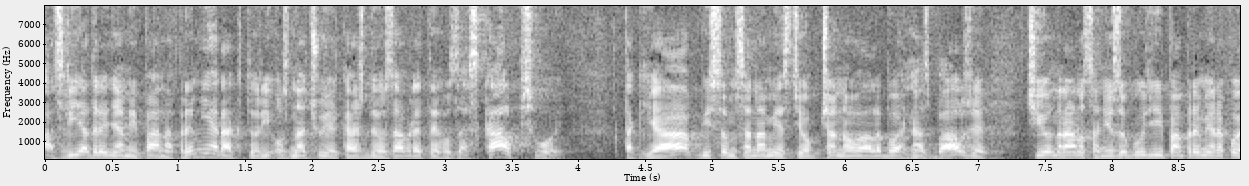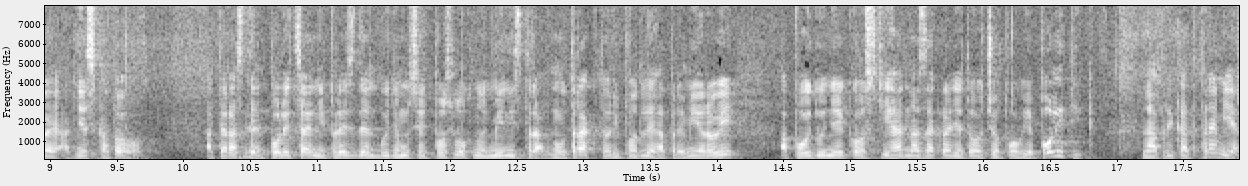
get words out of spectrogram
a s vyjadreniami pána premiéra, ktorý označuje každého zavretého za skalp svoj, tak ja by som sa na mieste občanov alebo aj nás bál, že či on ráno sa nezobudí, pán premiér povie, a dneska toho. A teraz ten policajný prezident bude musieť posluchnúť ministra vnútra, ktorý podlieha premiérovi a pôjdu niekoho stíhať na základe toho, čo povie politik. Napríklad premiér.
